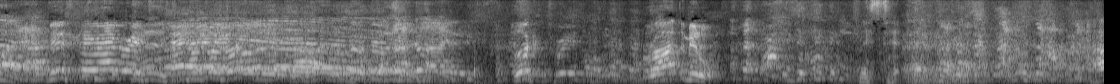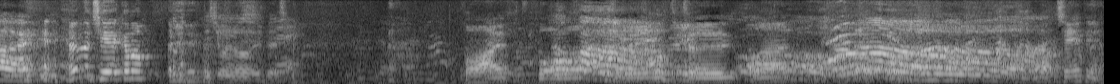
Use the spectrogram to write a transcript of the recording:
Average. Andrew, you good? Look, right in the middle. Missed it. In the chair, come on. Unless you want to first. Five, four, three, two, one. Oh, champion.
